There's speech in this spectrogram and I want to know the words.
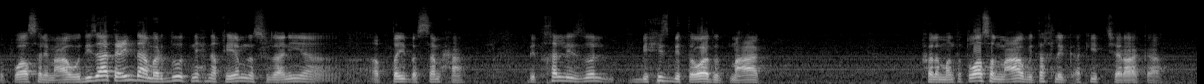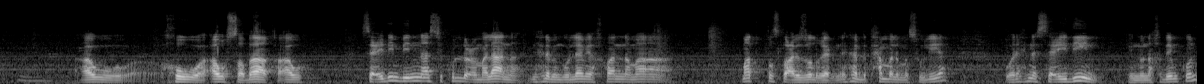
تتواصلي معاه. ودي ذاتها عندها مردود نحن قيمنا السودانية الطيبة السمحة. بتخلي الزول بيحس بالتوادد معاك. فلما تتواصل معاه بتخلق أكيد شراكة أو أخوة أو صداقه أو سعيدين بالناس كل عملائنا. نحن بنقول لهم يا إخواننا ما ما تتصلوا على زول غيرنا. نحن بنتحمل المسؤولية ونحن سعيدين إنه نخدمكم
